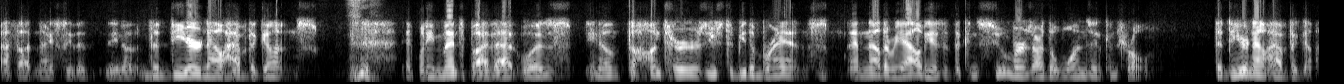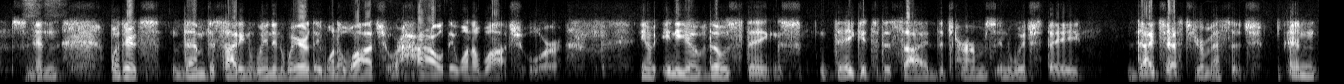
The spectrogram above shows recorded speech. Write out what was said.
I thought nicely that you know the deer now have the guns, and what he meant by that was you know the hunters used to be the brands, and now the reality is that the consumers are the ones in control. The deer now have the guns, and whether it's them deciding when and where they want to watch, or how they want to watch, or you know any of those things, they get to decide the terms in which they digest your message. And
